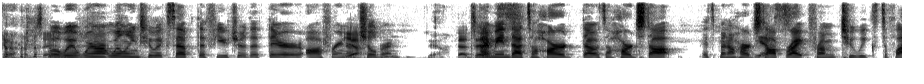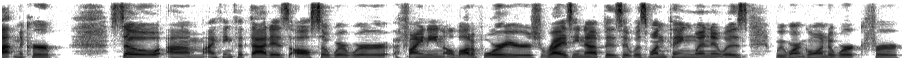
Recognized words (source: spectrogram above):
know what I'm saying? well, we, we aren't willing to accept the future that they're offering Yeah. our children. Yeah. That's it. I mean, that's a hard, that was a hard stop. It's been a hard Yes. stop right from two weeks to flatten the curve. So um, I think that that is also where we're finding a lot of warriors rising up. Is it was one thing when it was we weren't going to work for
